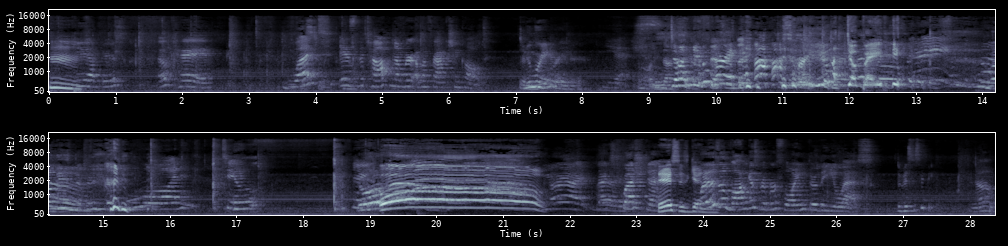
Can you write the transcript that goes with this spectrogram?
Hmm. Yeah, first. Okay. What is the top number of a fraction called? The numerator. Yes. Oh, not Denumerate. the baby. One, two. Oh! Three. Oh! All right, next question. This is getting. What is the longest river flowing through the U.S.? The Mississippi. No.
